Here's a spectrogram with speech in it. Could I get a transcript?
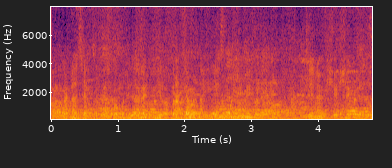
ವೆಂಕಟಾಚಲಪತಿ ಅಂತ ಒಬ್ಬರು ಇದ್ದಾರೆ. ಇವ್ರ ಕೇಳೋಣ. ಇಲ್ಲಿನ ಮಹಿಮೆಗಳೇನು, ಇಲ್ಲಿನ ವಿಶೇಷಗಳೇನು?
